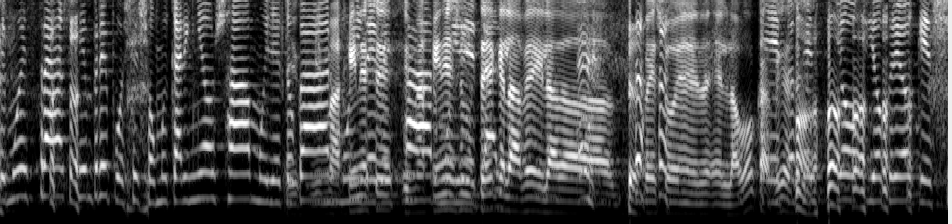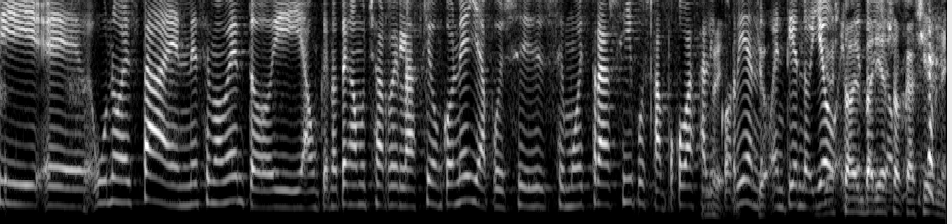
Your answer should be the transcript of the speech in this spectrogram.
se muestra siempre, pues eso, muy cariñosa, muy de tocar, muy de besar, Imagínese usted que la ve y la da beso en, la boca. Entonces yo, yo, creo que si eh, uno está en ese momento y aunque no tenga mucha relación con ella, pues eh, se muestra así, pues tampoco va a salir corriendo, entiendo yo. Yo he estado en varias ocasiones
